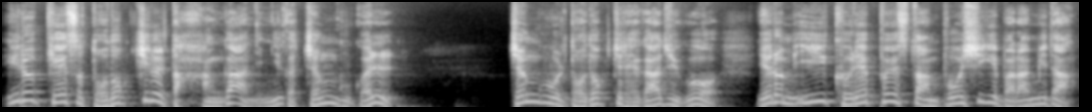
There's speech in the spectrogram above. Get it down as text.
이렇게 해서 도둑질을 다 한 거 아닙니까 전국을. 전국을 도둑질 해가지고 여러분 이 그래프에서도 한번 보시기 바랍니다.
